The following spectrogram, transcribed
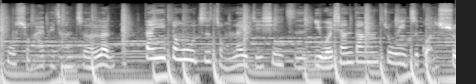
负损害赔偿责任，但依动物之种类及性质，以为相当注意之管束，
